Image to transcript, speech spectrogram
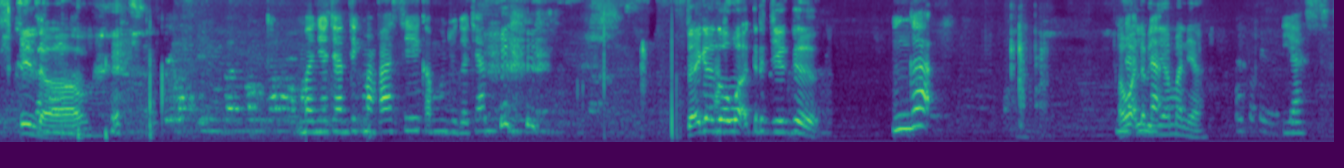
Spill dong. Banyak cantik, makasih. Kamu juga cantik. Saya ganggu awak kerja ke? Enggak. Awak Enggak, lebih enggak. nyaman ya? Yes.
